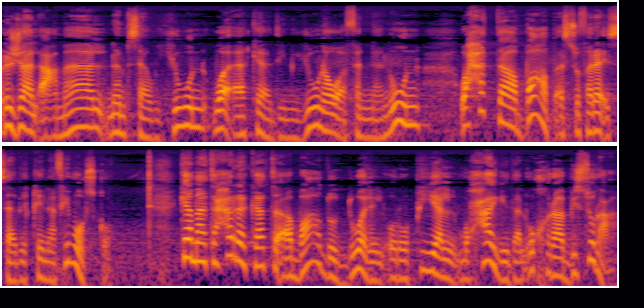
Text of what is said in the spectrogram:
رجال أعمال نمساويون وأكاديميون وفنانون وحتى بعض السفراء السابقين في موسكو. كما تحركت بعض الدول الأوروبية المحايدة الأخرى بسرعة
